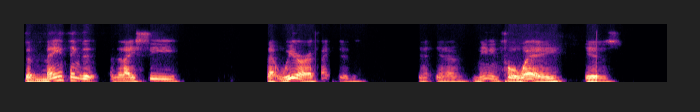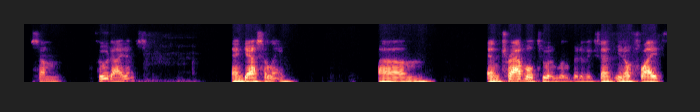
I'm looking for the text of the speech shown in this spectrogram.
the main thing that, that I see that we are affected in, in a meaningful way is some food items and gasoline. Um, and travel to a little bit of extent, you know, flights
